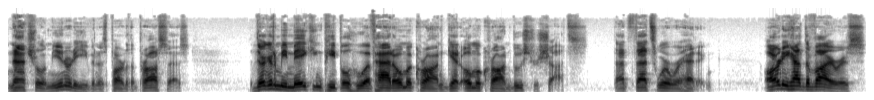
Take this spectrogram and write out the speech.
natural immunity even as part of the process. They're going to be making people who have had Omicron get Omicron booster shots. That's, that's where we're heading. Already had the virus.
